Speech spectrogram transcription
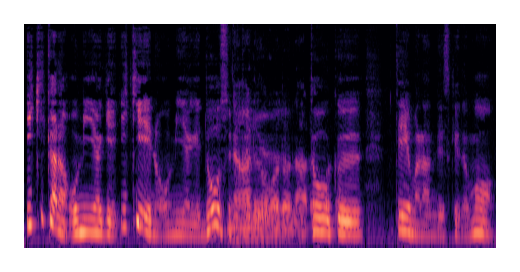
駅からお土産駅へのお土産どうするというトークテーマなんですけども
